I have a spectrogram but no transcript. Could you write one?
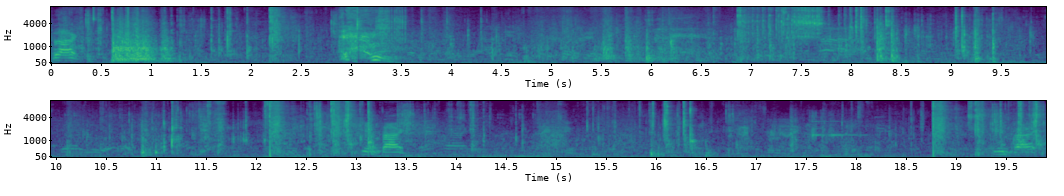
Back. Impact. Impact.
